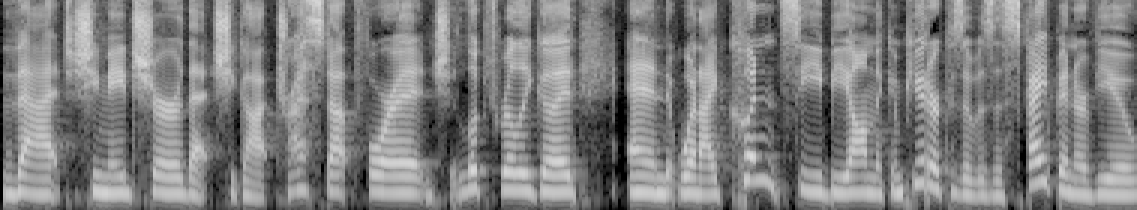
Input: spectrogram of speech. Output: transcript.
that she made sure that she got dressed up for it and she looked really good. And what I couldn't see beyond the computer, because it was a Skype interview,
